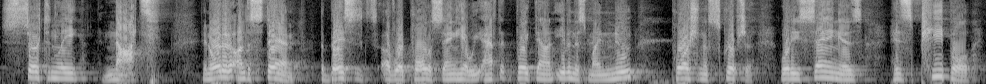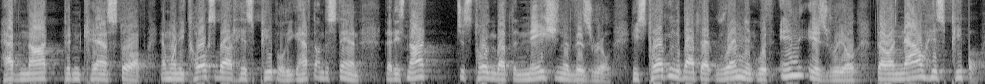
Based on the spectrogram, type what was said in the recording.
Certainly not. In order to understand the basics of what Paul is saying here, we have to break down even this minute portion of Scripture. What he's saying is, his people have not been cast off. And when he talks about his people, you have to understand that he's not just talking about the nation of Israel. He's talking about that remnant within Israel that are now his people.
